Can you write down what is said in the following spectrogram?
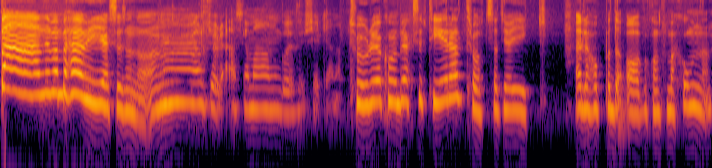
Fan, man behöver ju Jesus ändå. Mm, jag tror det. Ska man gå i kyrkan? Tror du jag kommer bli accepterad trots att jag gick eller hoppade av konfirmationen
